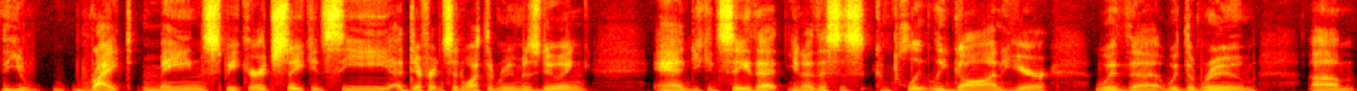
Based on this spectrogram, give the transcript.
the right main speaker so you can see a difference in what the room is doing. And you can see that, you know, this is completely gone here with the, with the room. Um,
